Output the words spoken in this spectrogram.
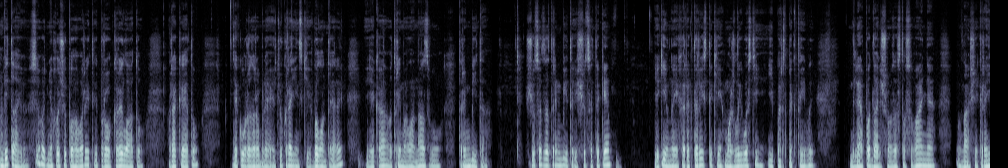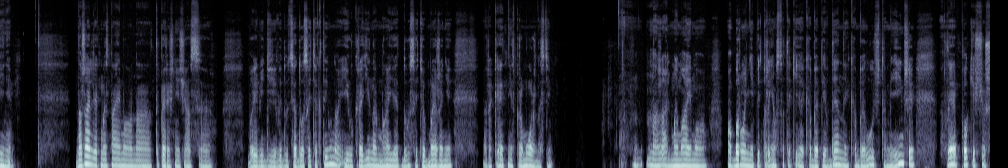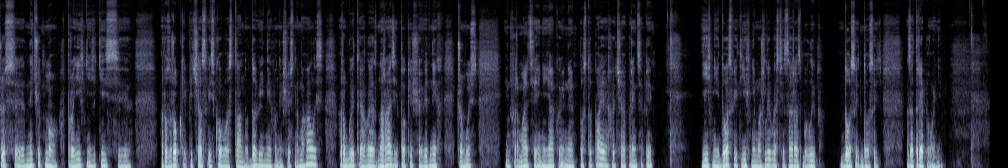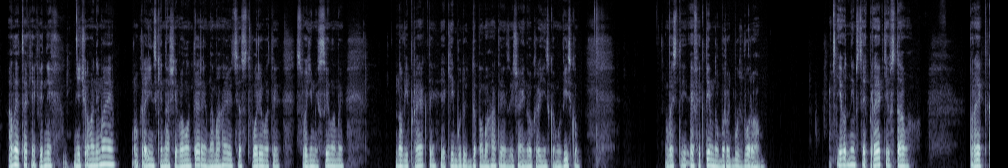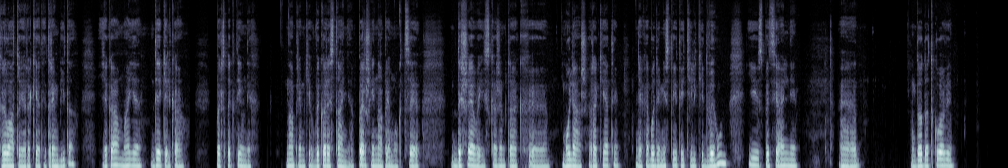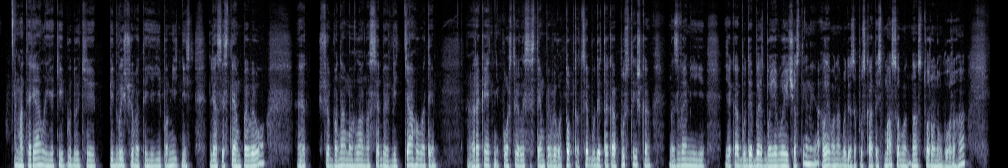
Вітаю! Сьогодні хочу поговорити про крилату ракету, яку розробляють українські волонтери, яка отримала назву Трембіта. Що це за трембіта і що це таке? Які в неї характеристики, можливості і перспективи для подальшого застосування в нашій країні? На жаль, як ми знаємо, на теперішній час е, бойові дії ведуться досить активно, і Україна має досить обмежені ракетні спроможності. На жаль, ми маємо оборонні підприємства, такі як КБ Південний, КБ Луч там і інші, але поки що щось е, не чутно про їхні якісь е, розробки під час військового стану. До війни вони щось намагались робити, але наразі поки що від них чомусь інформації ніякої не поступає. Хоча, в принципі, їхній досвід, їхні можливості зараз були б досить-досить затребувані. Але так як від них нічого немає, українські наші волонтери намагаються створювати своїми силами нові проекти, які будуть допомагати, звичайно, українському війську вести ефективну боротьбу з ворогом. І одним з цих проєктів став проєкт крилатої ракети Трембіта, яка має декілька перспективних напрямків використання. Перший напрямок це дешевий, скажімо так, е, муляж ракети, яка буде містити тільки двигун і спеціальні е, додаткові матеріали, які будуть е, підвищувати її помітність для систем ПВО, щоб вона могла на себе відтягувати ракетні постріли систем ПВО. Тобто це буде така пустишка, назвемо її, яка буде без бойової частини, але вона буде запускатись масово на сторону ворога.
